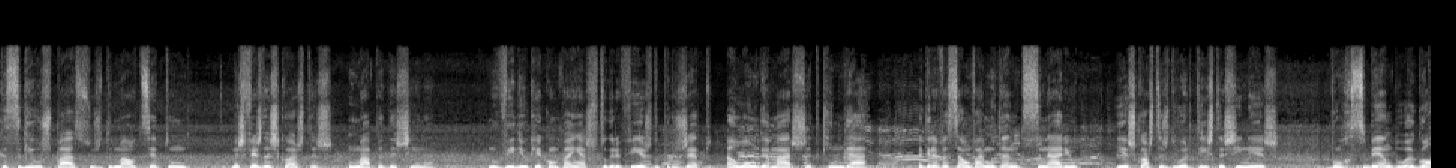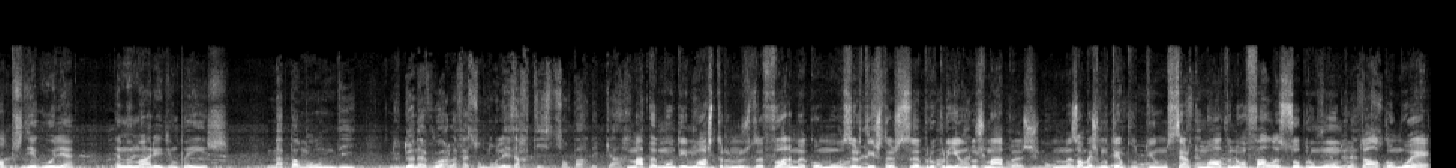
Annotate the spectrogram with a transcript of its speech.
que seguiu os passos de Mao Tse-tung, mas fez das costas um mapa da China. No vídeo que acompanha as fotografias do projeto A Longa Marcha de Qingá, a gravação vai mudando de cenário e as costas do artista chinês vão recebendo a golpes de agulha a memória de um país. Mapa Mundi. Mapa Mundi mostra-nos a forma como os artistas se apropriam dos mapas, mas ao mesmo tempo, de um certo modo, não fala sobre o mundo tal como é,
